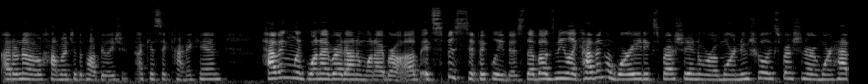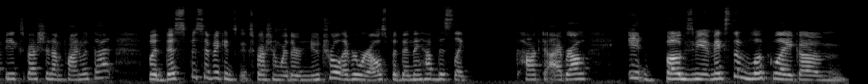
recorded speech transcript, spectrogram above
I don't know how much of the population, I guess it kind of can. Having like one eyebrow down and one eyebrow up, it's specifically this that bugs me. Like having a worried expression or a more neutral expression or a more happy expression, I'm fine with that. But this specific expression where they're neutral everywhere else, but then they have this like cocked eyebrow, it bugs me. It makes them look like, um,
